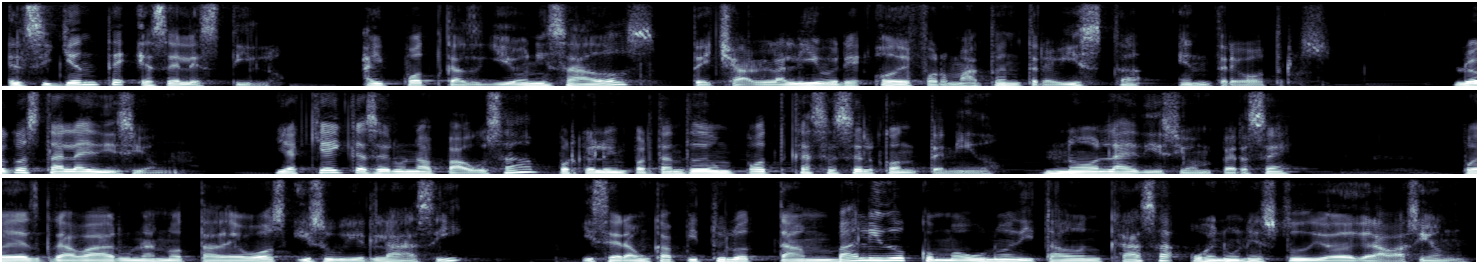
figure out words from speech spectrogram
El siguiente es el estilo. Hay podcasts guionizados, de charla libre o de formato entrevista, entre otros. Luego está la edición. Y aquí hay que hacer una pausa porque lo importante de un podcast es el contenido, no la edición per se. Puedes grabar una nota de voz y subirla así, y será un capítulo tan válido como uno editado en casa o en un estudio de grabación.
